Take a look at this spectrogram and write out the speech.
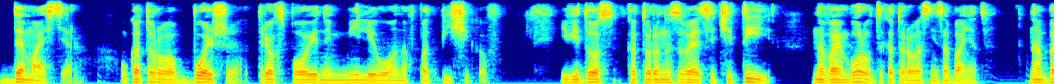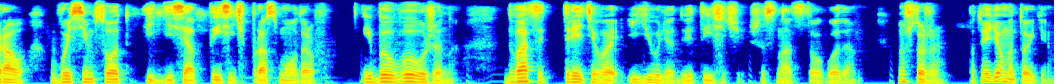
Master, у которого больше 3,5 миллионов подписчиков. И видос, который называется «Читы» на World, за который вас не забанят, набрал 850 тысяч просмотров и был выложен 23 июля 2016 года. Ну что же, подведем итоги.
